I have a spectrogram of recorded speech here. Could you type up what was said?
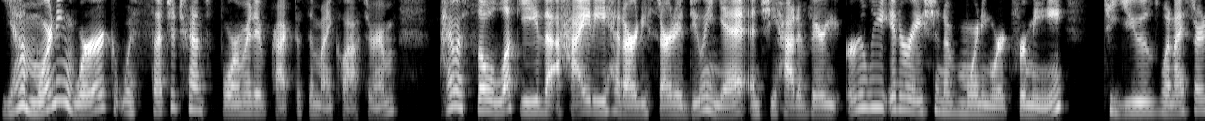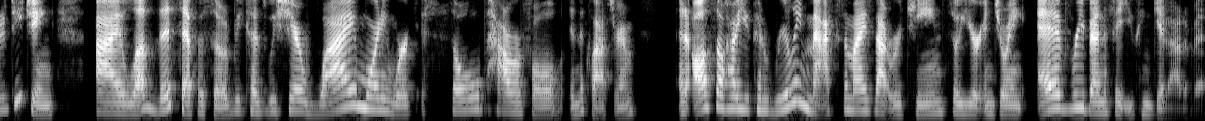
Yeah, morning work was such a transformative practice in my classroom. I was so lucky that Heidi had already started doing it, and she had a very early iteration of morning work for me to use when I started teaching. I love this episode because we share why morning work is so powerful in the classroom and also how you can really maximize that routine so you're enjoying every benefit you can get out of it.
